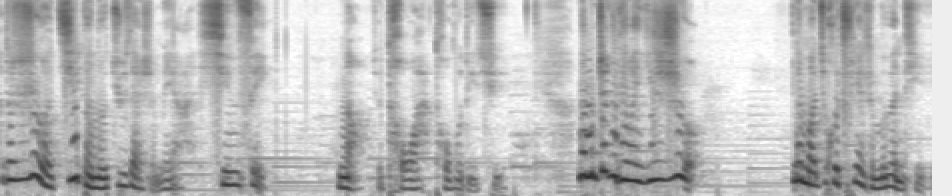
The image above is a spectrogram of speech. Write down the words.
他的热基本都居在什么呀？心肺、脑，就头啊，头部地区。那么这个地方一热，那么就会出现什么问题？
